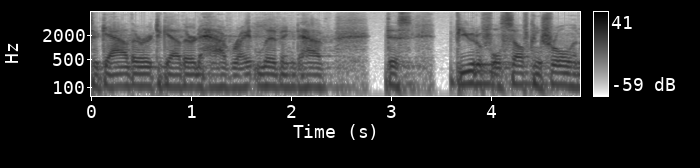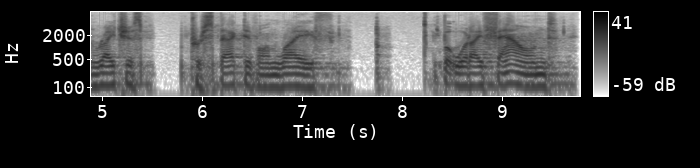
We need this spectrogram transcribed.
to gather together to have right living, to have this beautiful self control and righteous perspective on life. But what I found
